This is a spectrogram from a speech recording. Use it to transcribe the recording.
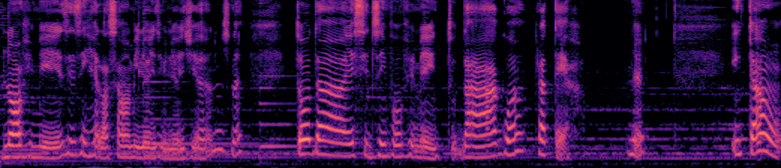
nove meses em relação a milhões e milhões de anos, né? Todo esse desenvolvimento da água para a terra, né? Então,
